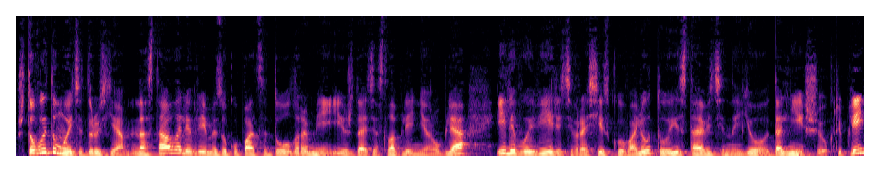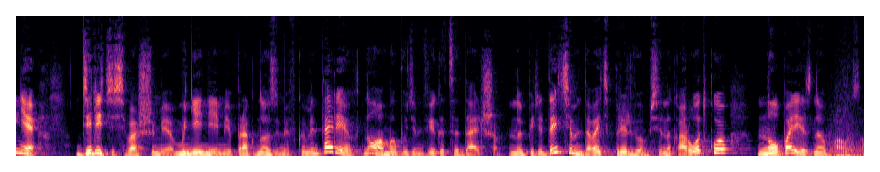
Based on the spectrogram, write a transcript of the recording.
Что вы думаете, друзья? Настало ли время закупаться долларами и ждать ослабления рубля? Или вы верите в российскую валюту и ставите на ее дальнейшее укрепление? Делитесь вашими мнениями и прогнозами в комментариях, ну а мы будем двигаться дальше. Но перед этим давайте прервемся на короткую, но полезную паузу.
